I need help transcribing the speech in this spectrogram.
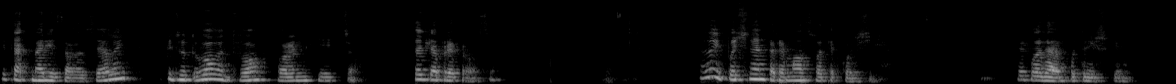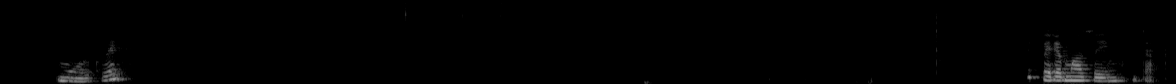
І так нарізала зелень і підготувала два варених яйця. Це для прикраси. Ну і почнемо перемазувати коржі. Викладаємо потрішки моркви. І перемазуємо так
